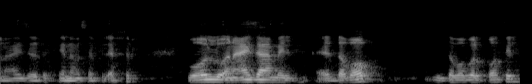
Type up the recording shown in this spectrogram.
أنا عايز أضيف هنا مثلا في الآخر وأقول له أنا عايز أعمل ضباب الضباب القاتل.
